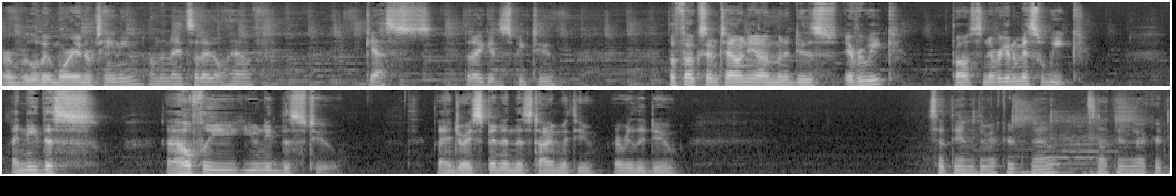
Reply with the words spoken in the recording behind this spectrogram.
or a little bit more entertaining on the nights that I don't have guests that I get to speak to. But folks, I'm telling you, I'm going to do this every week. Promise, never going to miss a week. I need this. Uh, hopefully, you need this too. I enjoy spending this time with you. I really do. Is that the end of the record? No, it's not the end of the record.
